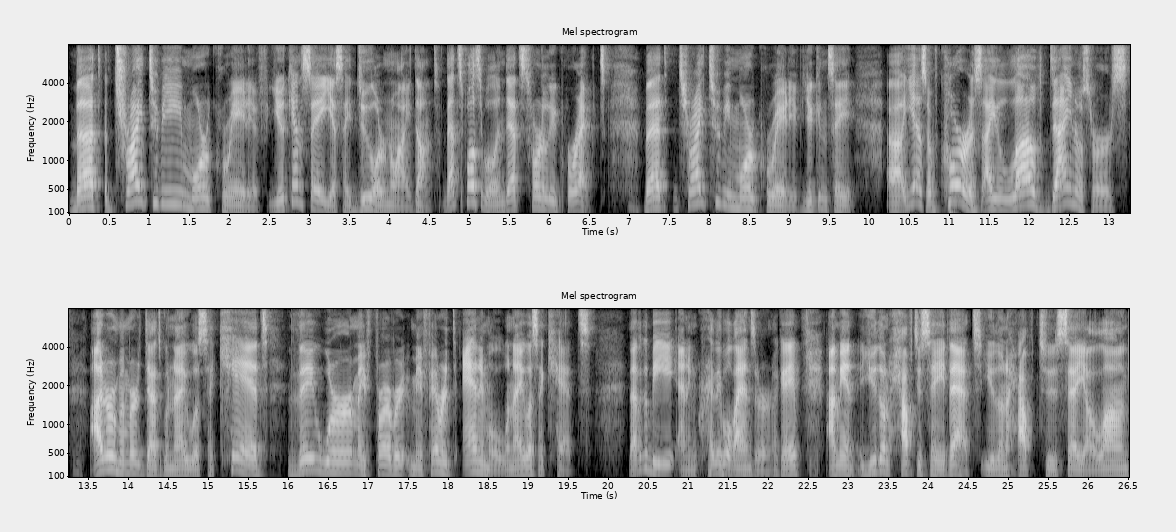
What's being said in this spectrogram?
But try to be more creative. You can say yes, I do, or no, I don't. That's possible, and that's totally correct. But try to be more creative. You can say, uh, yes, of course, I love dinosaurs. I remember that when I was a kid, they were my favorite, my favorite animal when I was a kid. That could be an incredible answer, okay? I mean, you don't have to say that. You don't have to say a long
